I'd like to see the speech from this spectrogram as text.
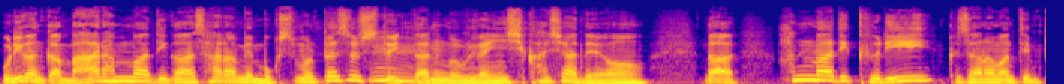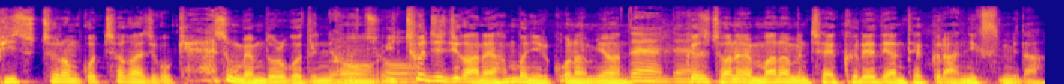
우리가 그러니까 말 한마디가 사람의 목숨을 뺏을 수도 음. 있다는 걸 우리가 인식하셔야 돼요. 그러니까 한마디 글이 그 사람한테 비수처럼 꽂혀가지고 계속 맴돌거든요. 그렇죠. 잊혀지지가 않아요. 한 번 읽고 나면. 네, 네. 그래서 저는 웬만하면 제 글에 대한 댓글 안 읽습니다.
